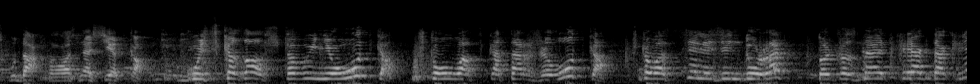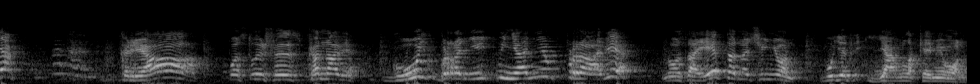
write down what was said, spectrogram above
Раскудахнулась наседка. Гусь сказал, что вы не утка, что у вас катар желудка, что вас селезень дурак, только знает кряк да кряк. Кряк! Послышалось в канаве. Гусь бронить меня не вправе, но за это начинен будет яблоками он.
